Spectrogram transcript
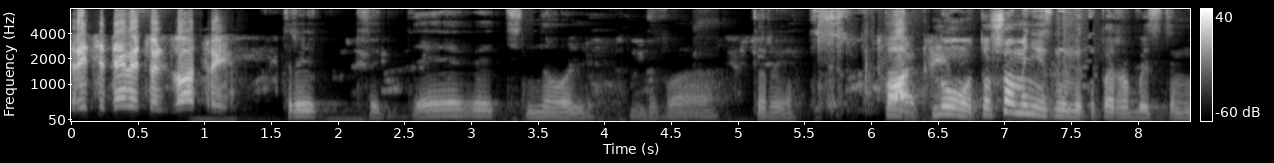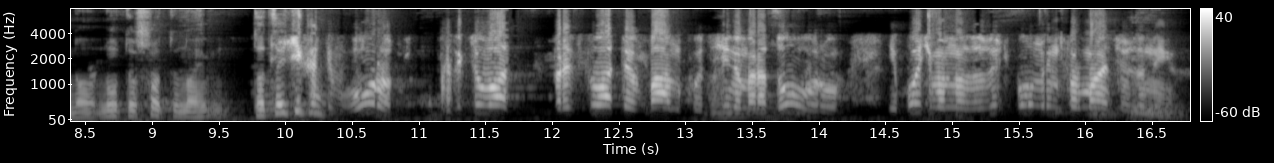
39 02 3. 39, 0, 2, 3. Так, ну, то що мені з ними тепер робити з тим? Ну, ну то що то ноги? То це типу. Їхати в город, продиктувати, продиктувати в банку ці номера договору, і потім вам нададуть повну інформацію за них.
